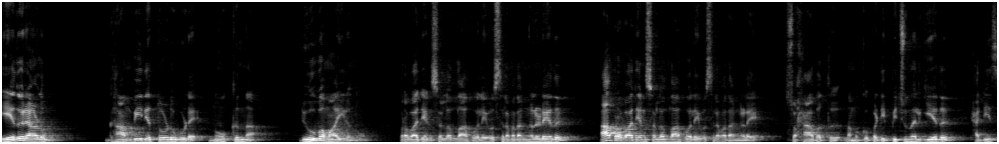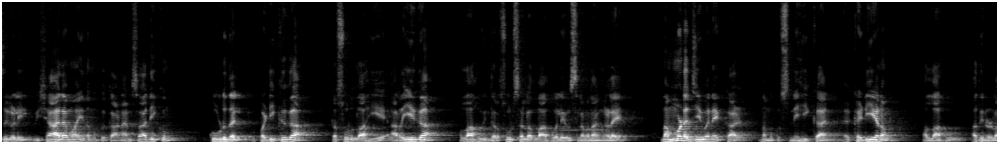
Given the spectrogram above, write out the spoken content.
ഏതൊരാളും ഗാംഭീര്യത്തോടുകൂടെ നോക്കുന്ന രൂപമായിരുന്നു പ്രവാചകൻ സല്ലാഹു അലൈഹി വസ്ലമ തങ്ങളുടേത്. ആ പ്രവാചകൻ സല്ലാഹു അലൈഹി വസ്ലമ തങ്ങളെ സ്വഹാബത്ത് നമുക്ക് പഠിപ്പിച്ചു നൽകിയത്. ഹദീസുകളിൽ വിശാലമായി നമുക്ക് കാണാൻ സാധിക്കും. കൂടുതൽ പഠിക്കുക റസൂർല്ലാഹിയെ അറിയുക അള്ളാഹുവിന്റെ റസൂൽ സല്ലാഹു അലൈഹി വസ്ലമ തങ്ങളെ നമ്മുടെ ജീവനേക്കാൾ നമുക്ക് സ്നേഹിക്കാൻ കഴിയണം. അള്ളാഹു അതിനുള്ള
